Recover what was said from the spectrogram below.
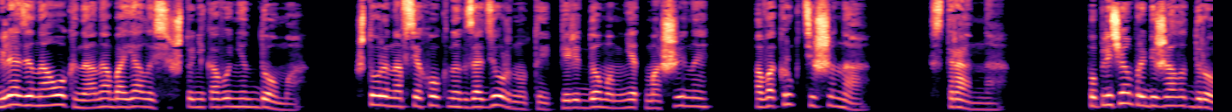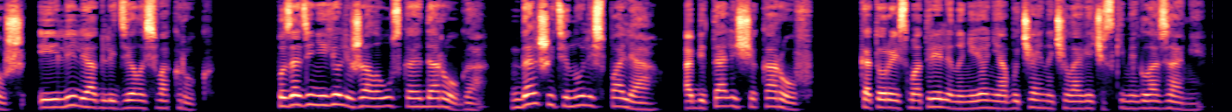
Глядя на окна, она боялась, что никого нет дома. Шторы на всех окнах задернуты, перед домом нет машины, а вокруг тишина. Странно. По плечам пробежала дрожь, и Лили огляделась вокруг. Позади нее лежала узкая дорога. Дальше тянулись поля, обиталища коров, которые смотрели на нее необычайно человеческими глазами.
